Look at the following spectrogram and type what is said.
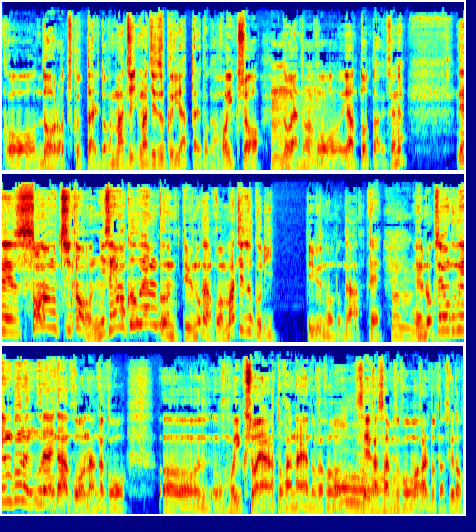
こう、道路を作ったりとか、町、町づくりやったりとか、保育所どうやとか、こう、やっとったわけですよね。で、そのうちの2000億円分っていうのが、こう、町づくりっていうのがあって、えー6000億円分ぐらいが、こう、なんかこう、保育所やらとか、なんやとか、こう、生活サービスこう分かれとったんですけど、うん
